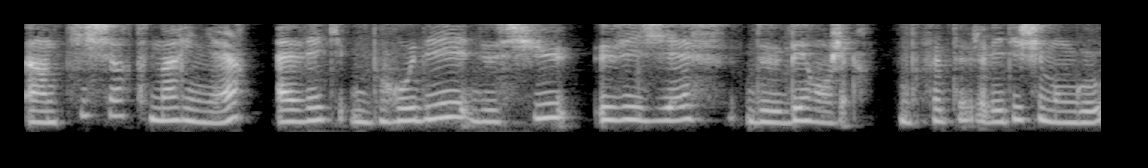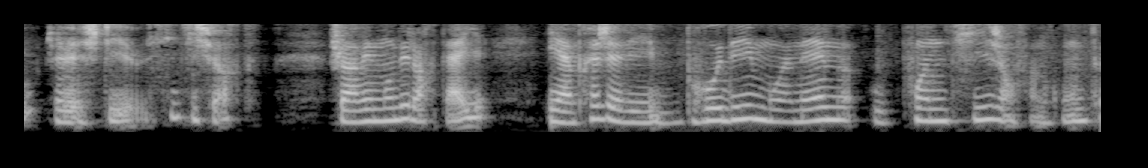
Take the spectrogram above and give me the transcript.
un t-shirt marinière avec brodé dessus EVJF de Bérangère. Donc, en fait, j'avais été chez Mango, j'avais acheté euh, six t-shirts, je leur avais demandé leur taille, et après j'avais brodé moi-même au point de tige, en fin de compte,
